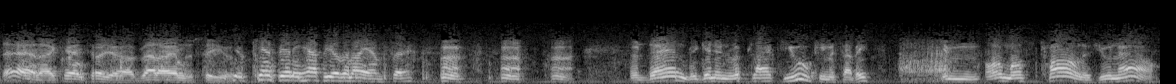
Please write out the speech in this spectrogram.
Dan, I can't tell you how glad I am to see you. You can't be any happier than I am, sir. Huh, huh, huh. Dan beginning to look like you, Kimasabi. Him almost tall as you now.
